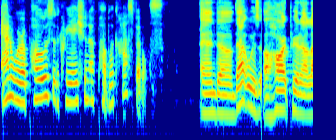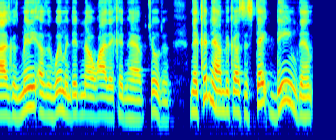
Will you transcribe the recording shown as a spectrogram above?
and were opposed to the creation of public hospitals. And um, that was a hard period in our lives because many of the women didn't know why they couldn't have children. And they couldn't have them because the state deemed them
